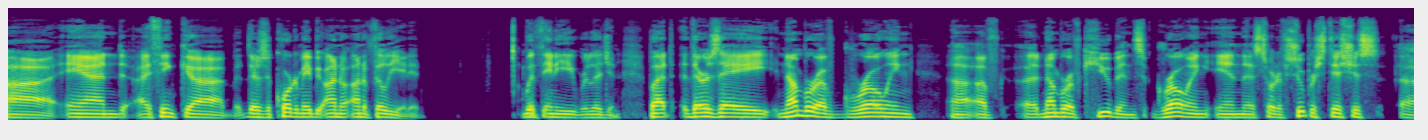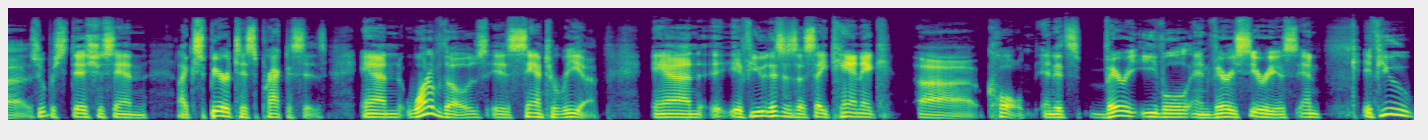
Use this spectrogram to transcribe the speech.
uh, and I think uh, there's a quarter maybe un- unaffiliated with any religion. But there's a number of growing uh, of a number of Cubans growing in this sort of superstitious, uh, superstitious and like spiritist practices, and one of those is Santeria. And if you, this is a satanic uh, cult, and it's very evil and very serious. And if you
